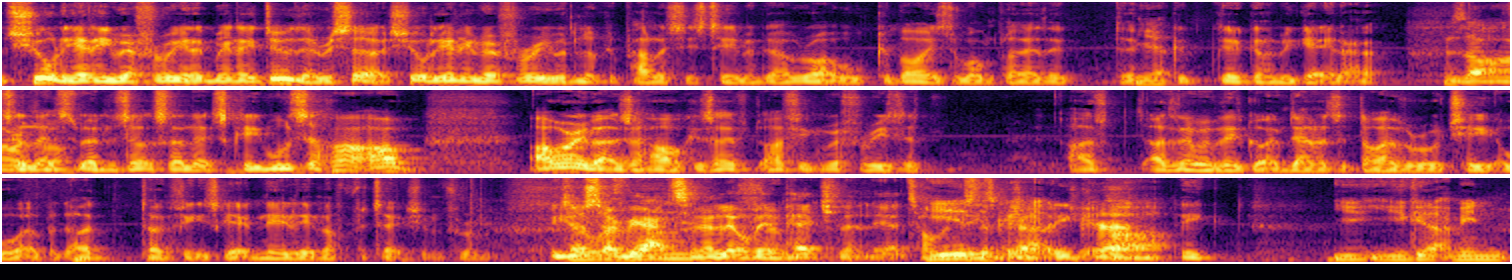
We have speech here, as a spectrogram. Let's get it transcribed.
surely any referee, I mean, they do their research. Surely any referee would look at Palace's team and go, "Right, well, Cabaye's the one player they, they're, Yeah. they're going to be getting at." Zaha so let's well. so, so let's keep. Well, Zaha, I, I worry about Zaha because I, I think referees are. I've, don't know whether they've got him down as a diver or a cheat or whatever, but I don't think he's getting nearly enough protection from. he's There also reacting one a little bit from- petulantly at times. He is He's a bit- challenging. He can. He, You, you get. I mean,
